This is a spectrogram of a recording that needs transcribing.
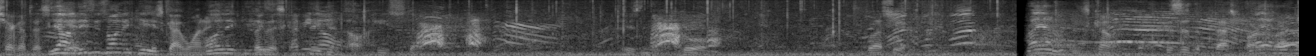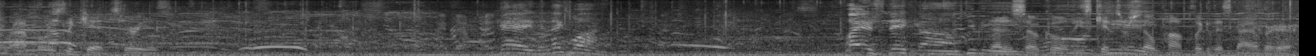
Check out this Yeah, kid. this is only kids. This guy won it. Only kids. Look at this guy. Take it. Oh, he's stuck. Isn't that cool? Bless you. Ryan. He's coming. This is the best part about the raffle is the kids. Here he is. Okay, the next one. Fire stick uh, TV. That is so cool. These kids are so pumped. Look at this guy over here.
